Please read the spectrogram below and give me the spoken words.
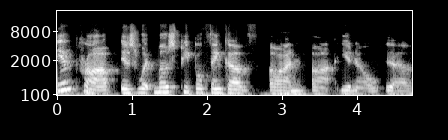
Improv is what most people think of on, uh, you know, uh,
